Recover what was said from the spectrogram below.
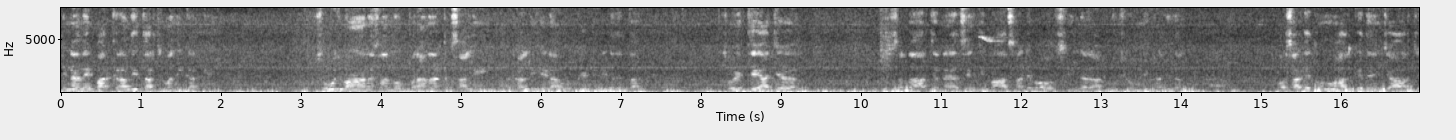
ਜਿਨ੍ਹਾਂ ਨੇ ਵਰਕਰਾਂ ਦੀ ਤਰਜਮਾਨੀ ਕਰਕੇ ਸੂਝਵਾਨ ਸਾਨੂੰ ਪੁਰਾਣਾ ਟਕਸਾਲੀ ਅਕਾਲੀ ਜਿਹੜਾ ਉਹ ਕੈਂਡੀਡੇਟ ਦਿੱਤਾ। ਸੋ ਇੱਥੇ ਅੱਜ ਸਰਦਾਰ ਜਰਨੈਲ ਸਿੰਘ ਜੀ ਬਾਅਦ ਸਾਡੇ ਬਹੁਤ ਸੀਨੀਅਰ ਆਗੂ ਸ਼੍ਰੋਮਣੀ ਅਕਾਲੀ ਦਲ ਔਰ ਸਾਡੇ ਦੋਨੋਂ ਹਲਕੇ ਦੇ ਇੰਚਾਰਜ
